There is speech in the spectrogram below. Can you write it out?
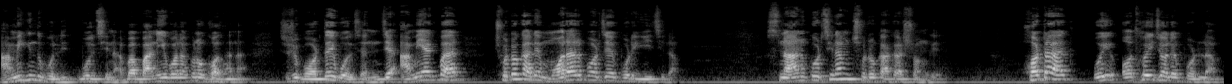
আমি কিন্তু বলি, বলছি না বা বানিয়ে বলা কোনো কথা না। শিশু বর্দাই বলছেন যে, আমি একবার ছোটকালে মরার পর্যায়ে পড়ে গিয়েছিলাম। স্নান করছিলাম ছোট কাকার সঙ্গে। হঠাৎ ওই অথই জলে পড়লাম।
